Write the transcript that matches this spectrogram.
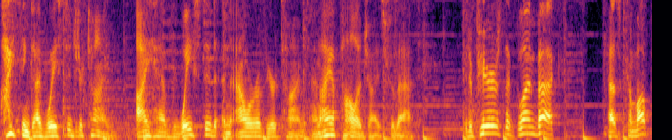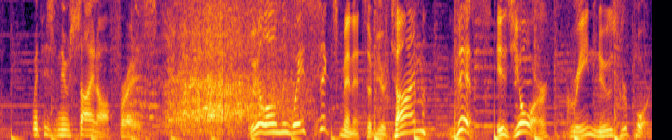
I think I've wasted your time. I have wasted an hour of your time, and I apologize for that. It appears that Glenn Beck has come up with his new sign off phrase. We'll only waste six minutes of your time. This is your Green News Report.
